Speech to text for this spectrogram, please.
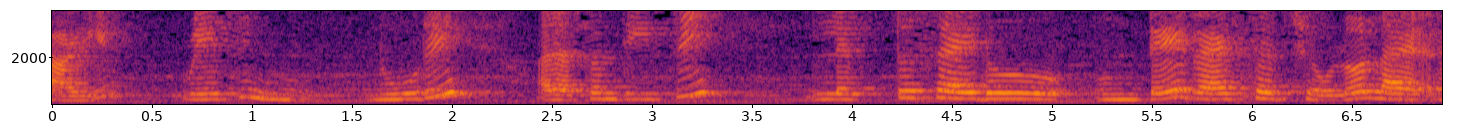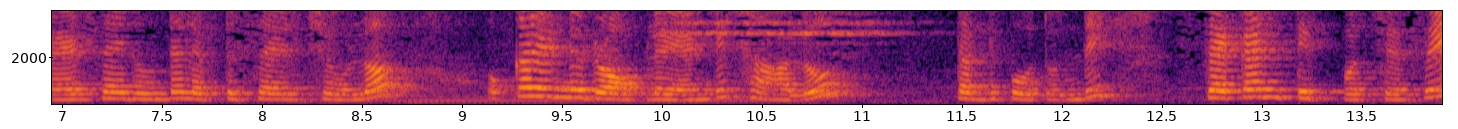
రాయి వేసి నూరి ఆ రసం తీసి లెఫ్ట్ సైడ్ ఉంటే రైట్ సైడ్ చెవులో రైట్ సైడ్ ఉంటే లెఫ్ట్ సైడ్ చెవులో ఒక రెండు డ్రాప్లు వేయండి చాలు తగ్గిపోతుంది. సెకండ్ టిప్ వచ్చేసి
